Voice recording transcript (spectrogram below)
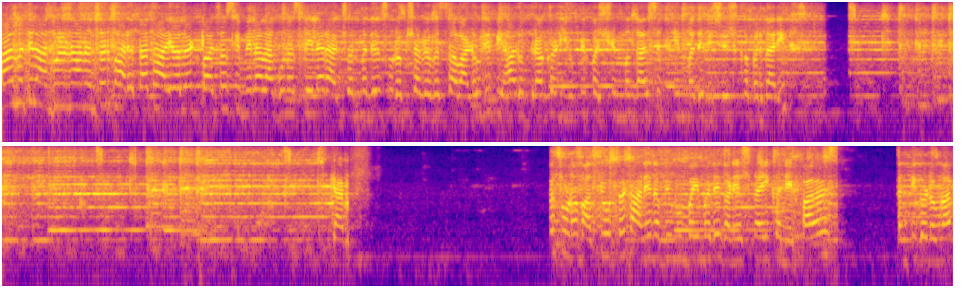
नेपाळमधील आंदोलनानंतर भारतात हाय अलर्ट पाचच्या सीमेला लागून असलेल्या राज्यांमधील सुरक्षा व्यवस्था वाढवली. बिहार उत्तराखंड युपी पश्चिम बंगाल सिक्कीममध्ये विशेष खबरदारी. होणं बाकी होतं ठाणे नवी मुंबईमध्ये गणेश नाईक नेपाळ शांती घडवणार.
